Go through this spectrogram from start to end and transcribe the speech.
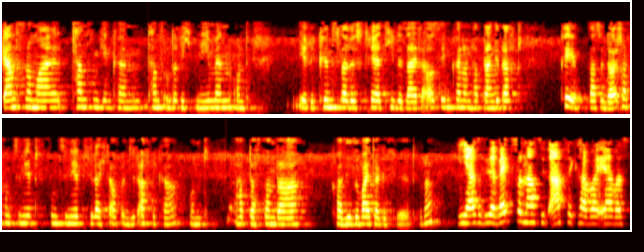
ganz normal tanzen gehen können, Tanzunterricht nehmen und ihre künstlerisch-kreative Seite ausleben können und habe dann gedacht, okay, was in Deutschland funktioniert, funktioniert vielleicht auch in Südafrika und habe das dann da quasi so weitergeführt, oder? Ja, also dieser Wechsel nach Südafrika war eher was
